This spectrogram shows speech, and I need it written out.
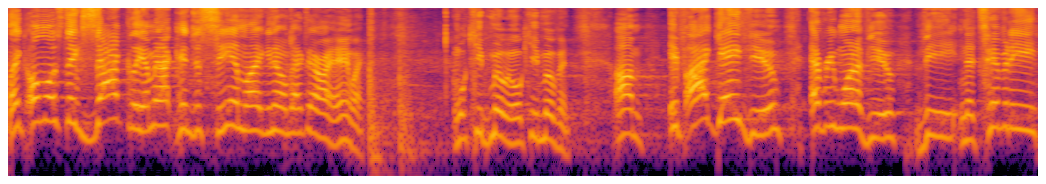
Like almost exactly. I mean, I can just see him like, you know, back there. All right, anyway. We'll keep moving, we'll keep moving. Um, if I gave you, every one of you, the nativity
